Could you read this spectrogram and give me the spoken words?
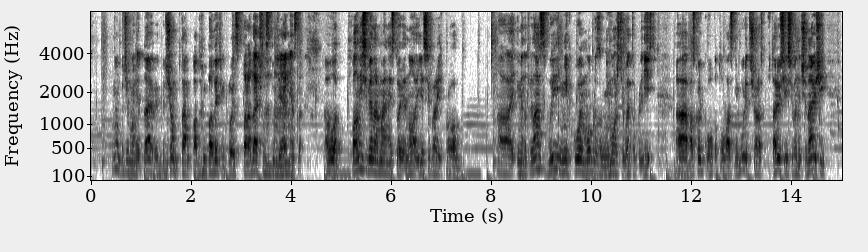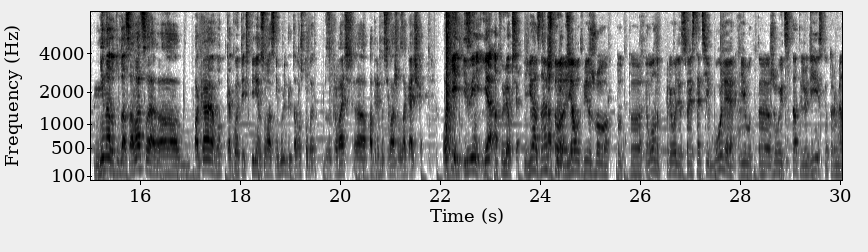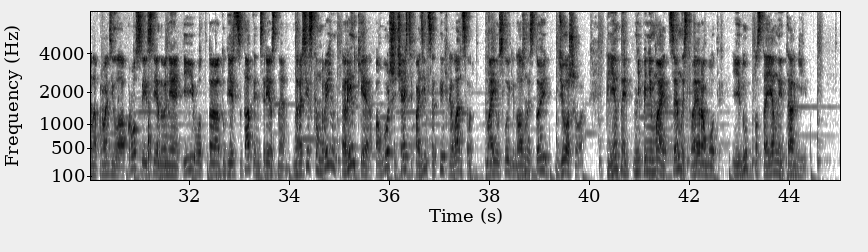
Ну, почему нет, да? Причем там под, под этим кроется продакшн студия Мгм. агентство. Вот, вполне себе нормальная история. Но если говорить про а, именно фриланс, вы ни в коем образом не можете в это влезть, а, поскольку опыта у вас не будет. Еще раз повторюсь, если вы начинающий, не надо туда соваться, а, пока вот какой-то experience у вас не будет для того, чтобы закрывать а, потребности вашего заказчика. Окей, извини, я отвлекся. Я знаю, что Отвлекся. я вот вижу, тут э, Илона приводит в своей статьи боли и вот э, живые цитаты людей, с которыми она проводила опросы и исследования. И вот э, тут есть цитата интересная. На российском рын- рынке по большей части позиция «ты фрилансер», твои услуги должны стоить дешево. Клиент не понимает ценность твоей работы и идут постоянные торги.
